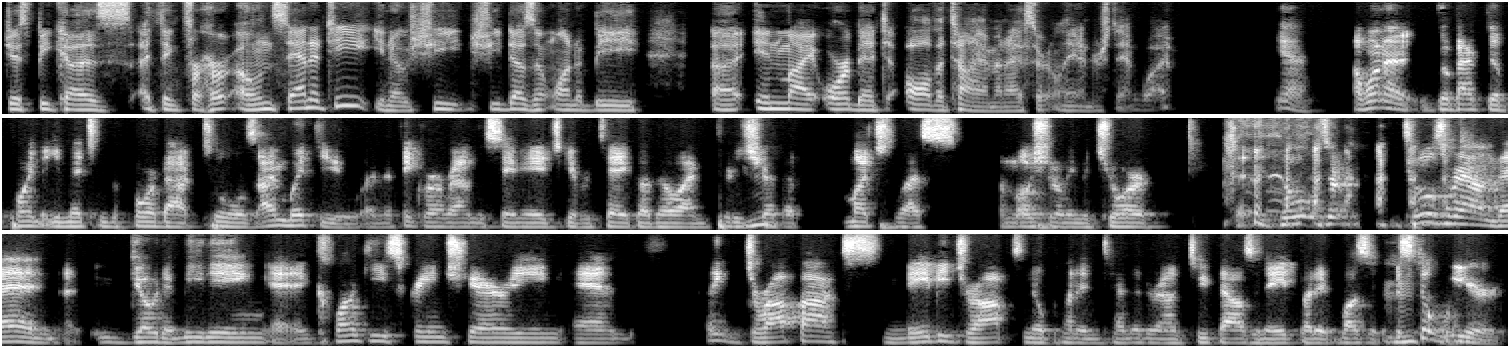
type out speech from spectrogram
just because I think for her own sanity, you know, she she doesn't want to be uh, in my orbit all the time, and I certainly understand why. Yeah, I want to go back to the point that you mentioned before about tools. I'm with you, and I think we're around the same age, give or take. Although I'm pretty mm-hmm. sure that much less emotionally mature. tools, are, tools around then meeting and clunky screen sharing, and I think Dropbox maybe dropped, no pun intended, around 2008, but it wasn't. Mm-hmm. It's still weird,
